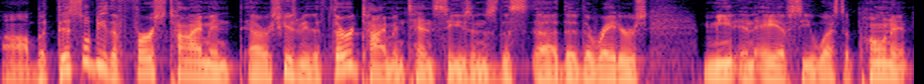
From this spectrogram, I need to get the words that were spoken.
Uh, but this will be the first time in, or excuse me, the third time in 10 seasons this, uh, the, the Raiders meet an AFC West opponent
